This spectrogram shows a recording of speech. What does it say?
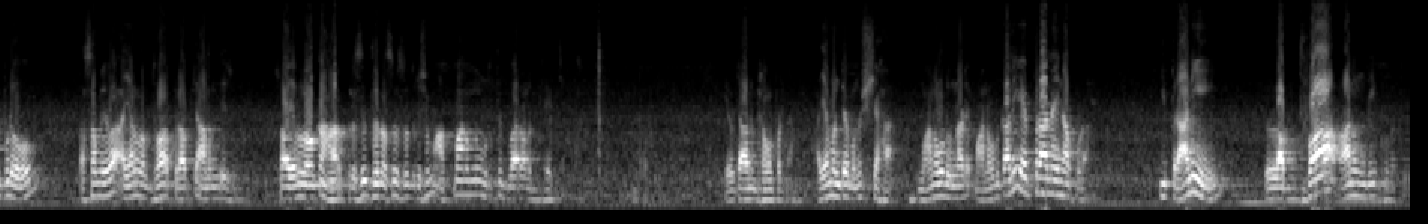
ఇప్పుడు రసమివ అయం లబ్ధ్వా ప్రాప్తి ఆనందేశం సో అయం లోక ప్రసిద్ధ రస సదృశం ఆత్మానందం మృతి ద్వారా లభ్యేచ్ఛ ఏమిటా అని భ్రమపడ్డాను. అయం అంటే మనుష్య. మానవుడు ఉన్నాడే. మానవుడు కానీ ఏ ప్రాణి అయినా కూడా. ఈ ప్రాణి లబ్ధ్వా ఆనందీ భవతి.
